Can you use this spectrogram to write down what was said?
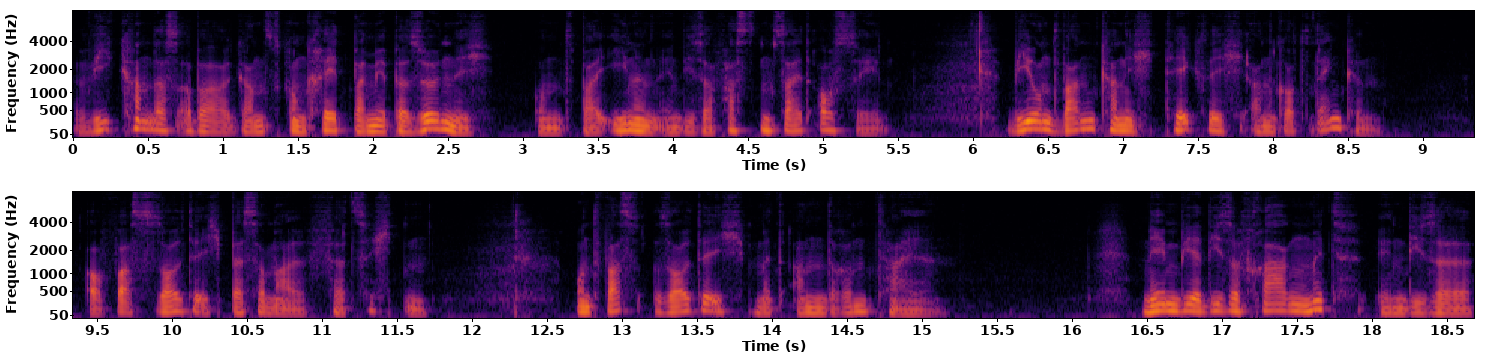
Wie kann das aber ganz konkret bei mir persönlich und bei Ihnen in dieser Fastenzeit aussehen? Wie und wann kann ich täglich an Gott denken? Auf was sollte ich besser mal verzichten? Und was sollte ich mit anderen teilen? Nehmen wir diese Fragen mit in diese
